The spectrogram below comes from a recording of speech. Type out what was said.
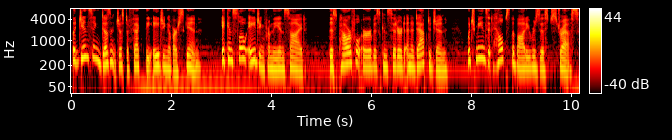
But ginseng doesn't just affect the aging of our skin, it can slow aging from the inside. This powerful herb is considered an adaptogen, which means it helps the body resist stress.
